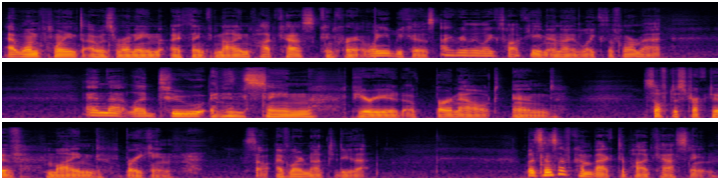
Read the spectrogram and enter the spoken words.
At one point, I was running, I think, nine podcasts concurrently because I really like talking and I like the format. And that led to an insane period of burnout and self destructive mind breaking. So I've learned not to do that. But since I've come back to podcasting,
